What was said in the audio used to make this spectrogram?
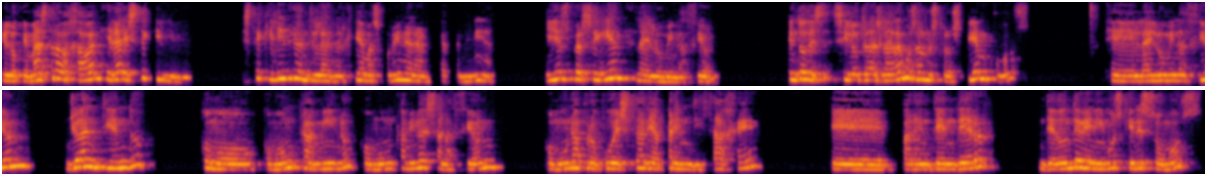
que lo que más trabajaban era este equilibrio este equilibrio entre la energía masculina y la energía femenina. ellos perseguían la iluminación. Entonces, si lo trasladamos a nuestros tiempos, eh, la iluminación yo la entiendo como, como un camino, como un camino de sanación, como una propuesta de aprendizaje eh, para entender de dónde venimos, quiénes somos,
